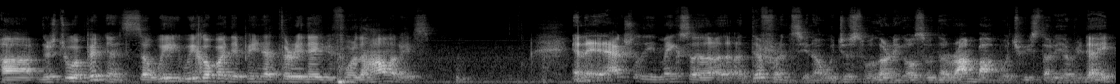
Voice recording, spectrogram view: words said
Uh, there's two opinions. So we, we go by the opinion that 30 days before the holidays. And it actually makes a, a, difference, you know. We just we're learning also the Rambam, which we study every day,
